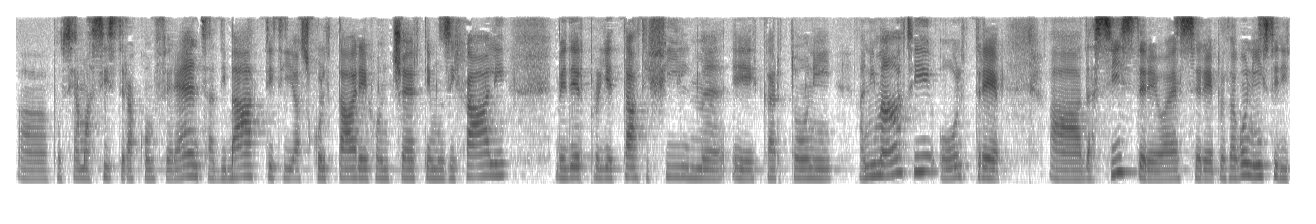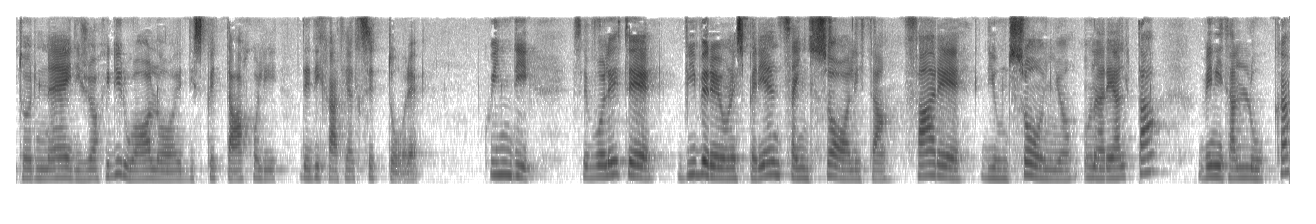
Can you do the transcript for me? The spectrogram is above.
uh, possiamo assistere a conferenze, a dibattiti, ascoltare concerti musicali, vedere proiettati film e cartoni animati, oltre ad assistere o essere protagonisti di tornei di giochi di ruolo e di spettacoli dedicati al settore. Quindi se volete vivere un'esperienza insolita, fare di un sogno una realtà, venite a Lucca,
